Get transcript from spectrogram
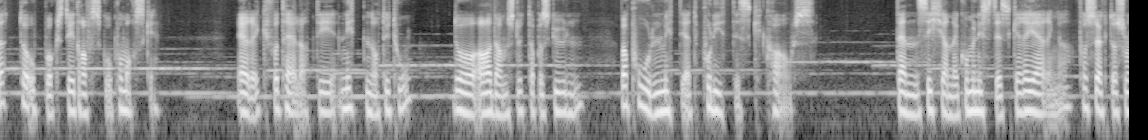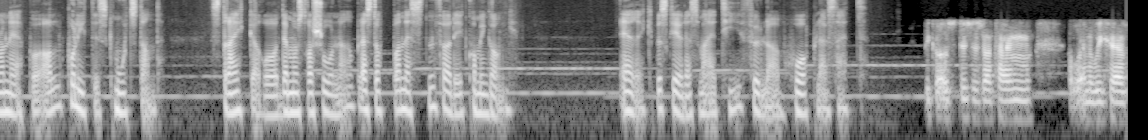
født og oppvokst i Drafsko på Morske. Erik forteller at i 1982, da Adam slutta på skolen, var Polen midt i et politisk kaos. Den sittende kommunistiske regjeringa forsøkte å slå ned på all politisk motstand. Streiker og demonstrasjoner ble stoppa nesten før de kom i gang. Erik beskriver det som ei tid full av håpløshet. Because this is a time when we have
